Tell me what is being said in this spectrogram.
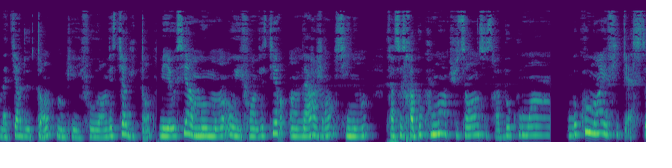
matière de temps, donc il faut investir du temps. Mais il y a aussi un moment où il faut investir en argent, sinon Enfin, ce sera beaucoup moins puissant, ce sera beaucoup moins beaucoup moins efficace.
